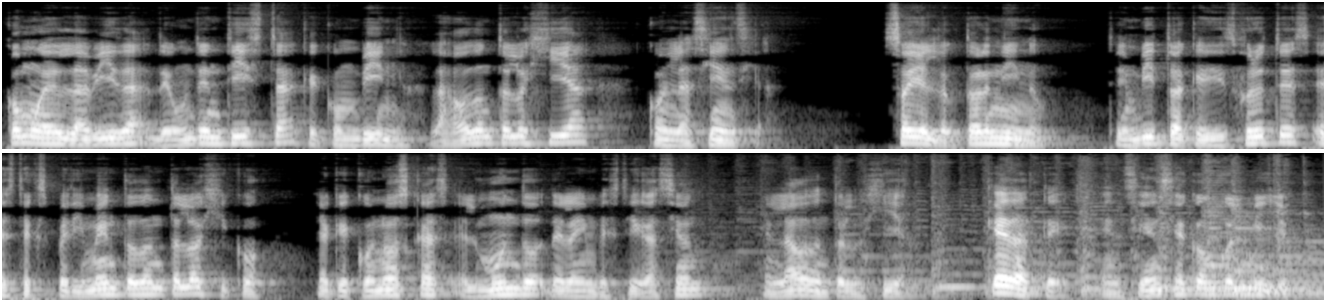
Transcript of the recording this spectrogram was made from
cómo es la vida de un dentista que combina la odontología con la ciencia. Soy el doctor Nino. Te invito a que disfrutes este experimento odontológico y a que conozcas el mundo de la investigación en la odontología. Quédate en Ciencia con Colmillo.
